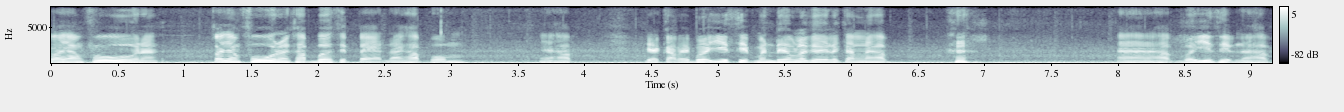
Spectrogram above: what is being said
ก็ยังฟู่นะ ก็ยังฟู่นะครับ เบอร์สิบแปดนะครับผมเนี่ยครับ ดี๋ยวกลับไปเบอร์ยี่สิบเหมือนเดิมแล้วเลยแล้วกันนะครับ อ่านะครับ เบอร์ยี่สิบนะครับ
